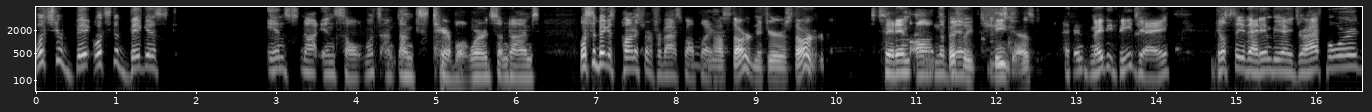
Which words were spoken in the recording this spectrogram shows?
What's your big? What's the biggest? In not insult. What's I'm, I'm terrible at words sometimes. What's the biggest punishment for basketball player? Not starting if you're a starter, Sit him on the especially bench. these guys. And then maybe BJ, he'll see that NBA draft board.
